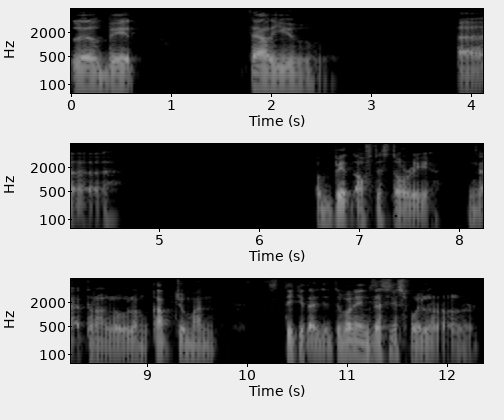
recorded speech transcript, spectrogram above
little bit tell you uh, a bit of the story nggak terlalu lengkap, cuman sedikit aja. Cuman yang jelas ini spoiler alert.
